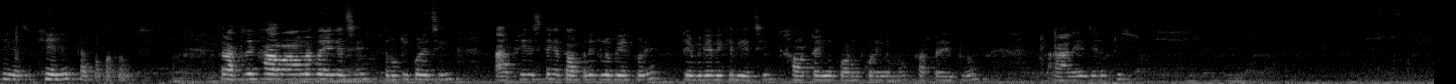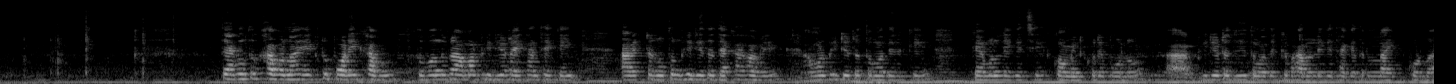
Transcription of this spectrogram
ঠিক আছে, খেয়ে নিই তারপর কথা হচ্ছে। রাত্রে খাওয়া বানানো হয়ে গেছে, রুটি করেছি। আর ফ্রিজ থেকে তরকারিগুলো বের করে টেবিলে রেখে দিয়েছি। খাওয়ার টাইম গরম করে নেব তরকারিগুলো। আর এই যে রুটি। তো এখন তো খাব না, একটু পরে খাব। তো বন্ধুরা, আমার ভিডিওটা এখান থেকেই। আরেকটা নতুন ভিডিওতে দেখা হবে। আমার ভিডিওটা তোমাদেরকে কেমন লেগেছে কমেন্ট করে বলো। আর ভিডিওটা যদি তোমাদেরকে ভালো লেগে থাকে, তাহলে লাইক করবা।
